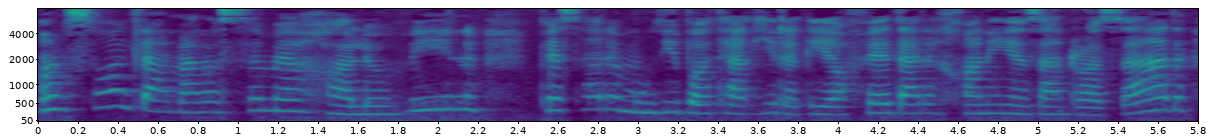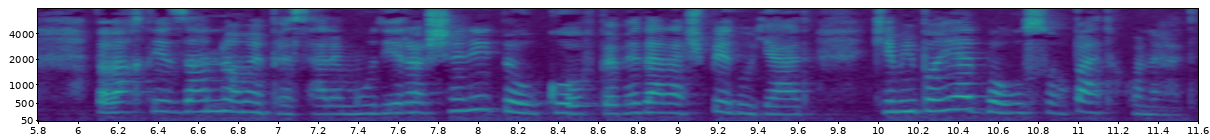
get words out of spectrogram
آن سال در مراسم هالووین پسر مودی با تغییر قیافه در خانه زن را زد و وقتی زن نام پسر مودی را شنید به او گفت به پدرش بگوید که میباید با او صحبت کند.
